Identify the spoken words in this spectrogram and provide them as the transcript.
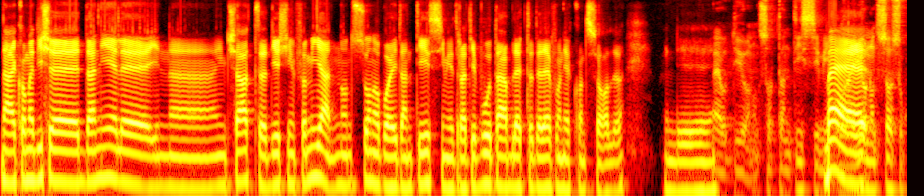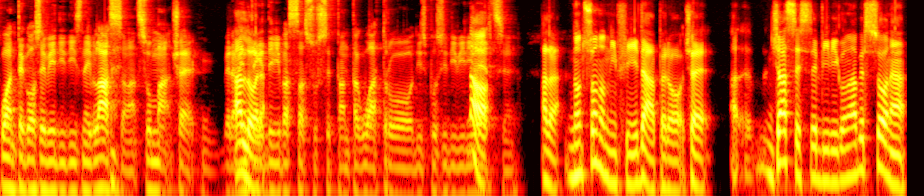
No, come dice Daniele in, uh, in, chat, 10 in famiglia non sono poi tantissimi tra TV, tablet, telefoni e console. Quindi... Beh, oddio, non so tantissimi. Beh... Io non so su quante cose vedi Disney Plus, ma insomma, cioè, veramente allora... devi passare su 74 dispositivi diversi. No. Allora, non sono un'infinità, però, cioè, già se, se vivi con una persona,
